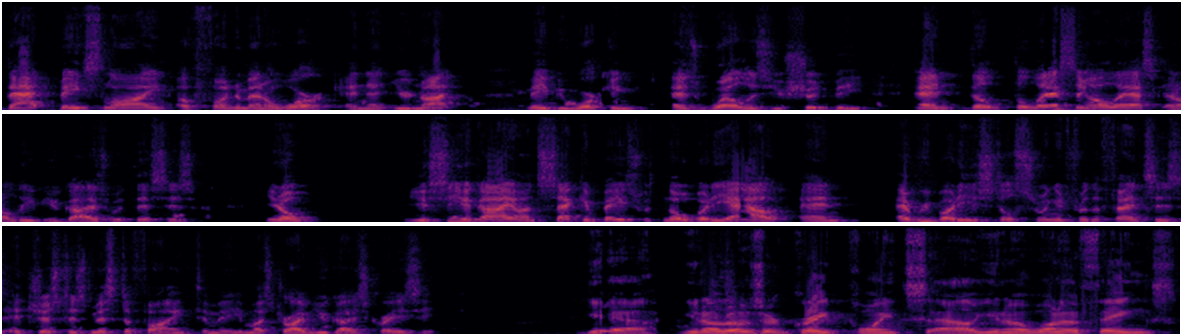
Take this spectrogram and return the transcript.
that baseline of fundamental work and that you're not maybe working as well as you should be. And the, the last thing I'll ask, and I'll leave you guys with this is, you know, you see a guy on second base with nobody out and everybody is still swinging for the fences. It just is mystifying to me. It must drive you guys crazy. Yeah, you know, those are great points, Al. You know, one of the things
